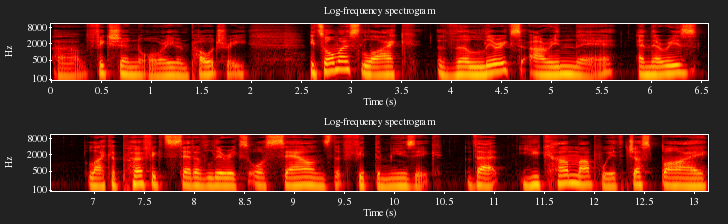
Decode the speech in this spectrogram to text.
um, fiction or even poetry. It's almost like the lyrics are in there and there is like a perfect set of lyrics or sounds that fit the music that you come up with just by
